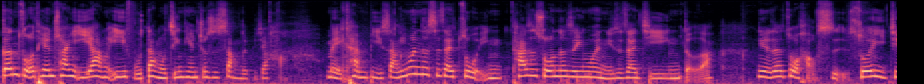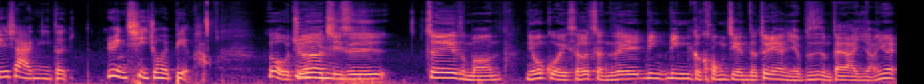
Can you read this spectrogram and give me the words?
跟昨天穿一样衣服，但我今天就是上的比较好，每看必上，因为那是在做因，他是说那是因为你是在积阴德啊，你也在做好事，所以接下来你的运气就会变好。那我觉得其实这些什么牛鬼蛇神这些另另一个空间的，对你来讲也不是什么太大影响，因为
